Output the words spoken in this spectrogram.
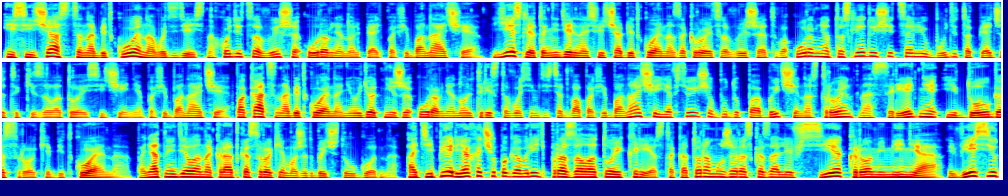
И сейчас цена биткоина вот здесь находится выше уровня 0.5 по Фибоначчи. Если эта недельная свеча биткоина закроется выше этого уровня, то следующей целью будет опять же таки золотое сечение по Фибоначчи. Пока цена биткоина не уйдет ниже уровня 0.382 по Фибоначчи, я все еще буду по обычаю настроен на средние и долгосроки биткоина. Понятное дело, на краткосроке может быть что угодно. А теперь я хочу поговорить про золотой крест, о котором уже рассказали все, кроме меня. Весь YouTube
